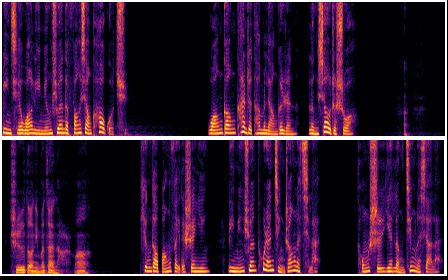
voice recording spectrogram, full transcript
并且往李明轩的方向靠过去。王刚看着他们两个人，冷笑着说：“哼，知道你们在哪儿吗？”听到绑匪的声音，李明轩突然紧张了起来，同时也冷静了下来。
